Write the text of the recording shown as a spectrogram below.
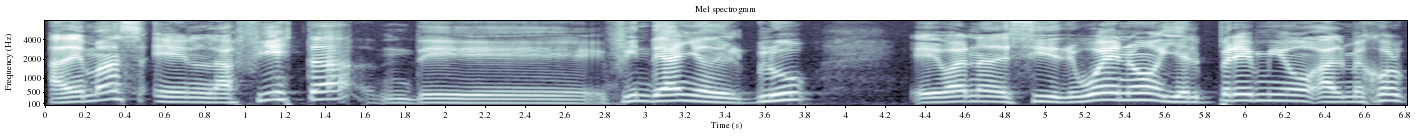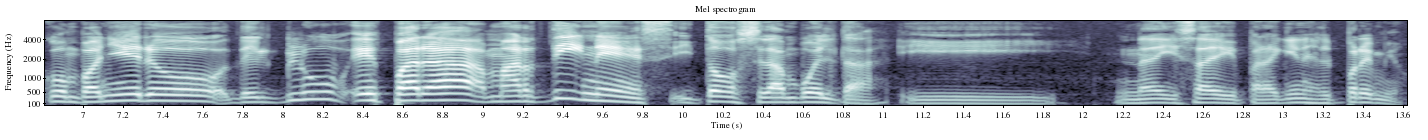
Además, en la fiesta de fin de año del club, eh, van a decir, bueno, y el premio al mejor compañero del club es para Martínez. Y todos se dan vuelta. Y nadie sabe para quién es el premio.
